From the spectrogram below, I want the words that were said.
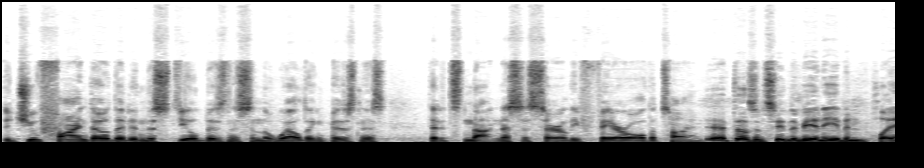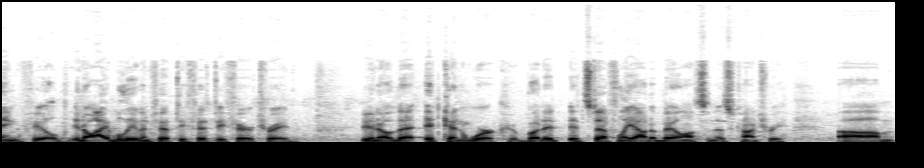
Did you find, though, that in the steel business and the welding business, that it's not necessarily fair all the time? It doesn't seem to be an even playing field. You know, I believe in 50-50 fair trade. You know, that it can work, but it, it's definitely out of balance in this country. Um,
